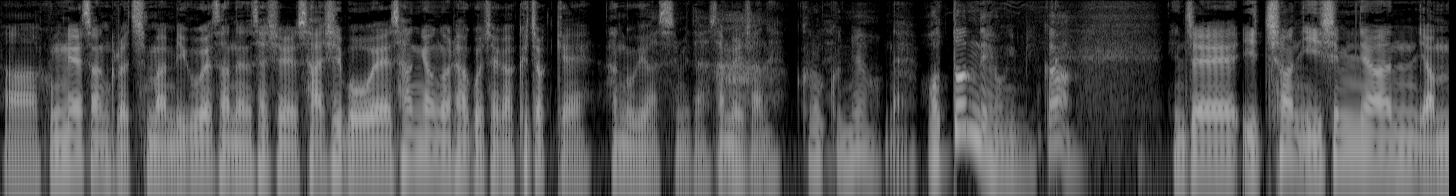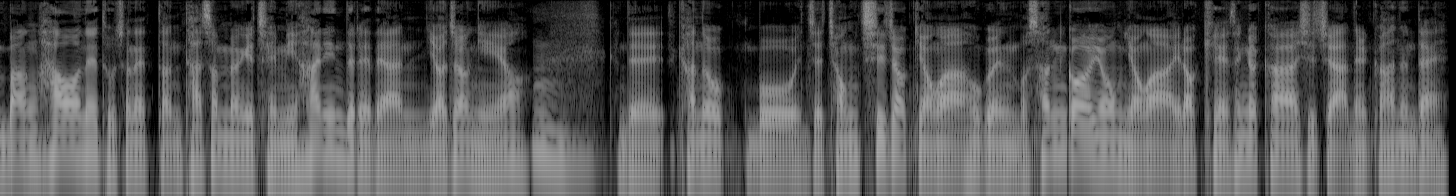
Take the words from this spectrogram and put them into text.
어, 국내에선 그렇지만 미국에서는 사실 45회 상영을 하고 제가 그저께 한국에 왔습니다. 3일 전에. 그렇군요. 네. 어떤 내용입니까? 이제 2020년 연방 하원에 도전했던 다섯 명의 재미 한인들에 대한 여정이에요. 음. 근데 간혹 뭐 이제 정치적 영화 혹은 뭐 선거용 영화 이렇게 생각하시지 않을까 하는데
